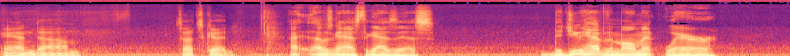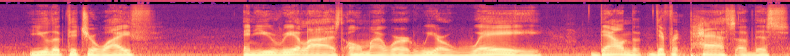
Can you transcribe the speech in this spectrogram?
and um, so it's good. I, I was going to ask the guys this Did you have the moment where you looked at your wife and you realized, oh my word, we are way down the different paths of this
